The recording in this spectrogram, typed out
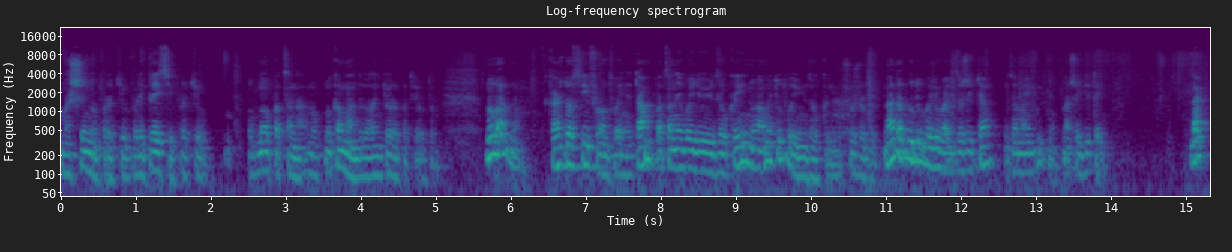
машину проти репресій проти одного пацана. Ну, ну команду волонтерів патріотів. Ну ладно, кожного свій фронт війни. Там пацани воюють за Україну, а ми тут воюємо за Україну. Що ж робити? Надо будемо воювати за життя, за майбутнє наших дітей. Так?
